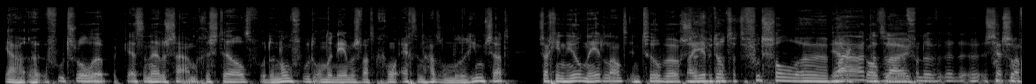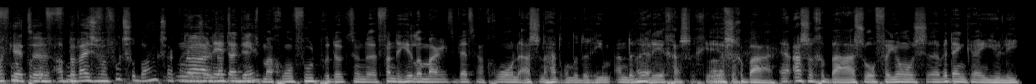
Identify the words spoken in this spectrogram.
ja, voedselpakketten hebben samengesteld voor de non-food ondernemers, wat gewoon echt een hart onder de riem zat. Zag je in heel Nederland, in Tilburg. Maar je bedoelt dat de voedselmarkt uh, ja, dat van de, de, de voedselpakketten, voed, bij wijze van voedselbank, zou ik maar nou, nee, dat, dat niet, maar gewoon foodproducten van de hele markt werd dan gewoon als een hart onder de riem aan de oh ja. collega's gegeven. Als gebaar. Uh, als een gebaar, zo van jongens, uh, we denken aan jullie.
